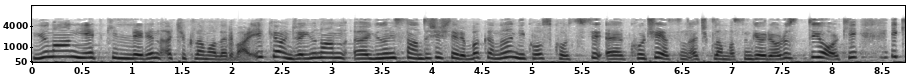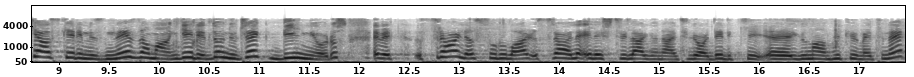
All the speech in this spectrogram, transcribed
Yunan yetkililerin açıklamaları var. İlk önce Yunan e, Yunanistan Dışişleri Bakanı Nikos e, Koçias'ın açıklamasını görüyoruz. Diyor ki iki askerimiz ne zaman geri dönecek bilmiyoruz. Evet ısrarla sorular, ısrarla eleştiriler yöneltiliyor dedik ki e, Yunan hükümetine.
